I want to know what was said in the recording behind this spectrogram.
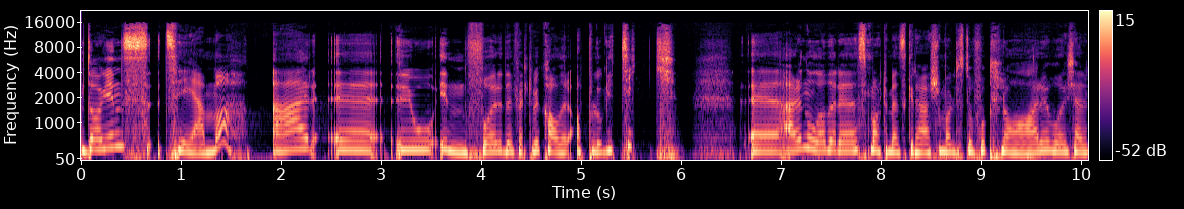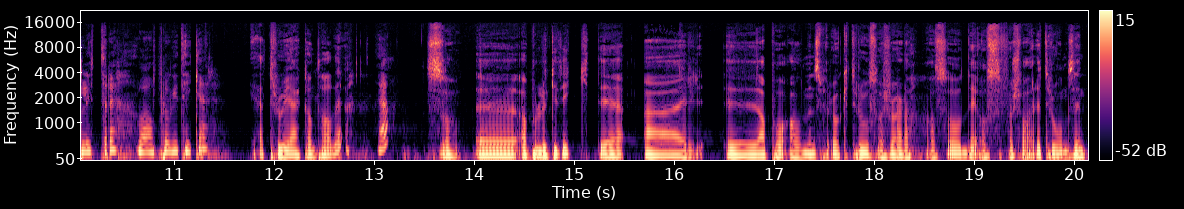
Dagens tema er eh, jo innenfor det feltet vi kaller apologitikk. Eh, er det noen av dere smarte mennesker her som har lyst til å forklare våre kjære lyttere hva apologitikk er? Jeg tror jeg kan ta det. Ja. Så eh, apologetikk, det er ja, på allmennspråk trosforsvar. da. Altså det å forsvare troen sin.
